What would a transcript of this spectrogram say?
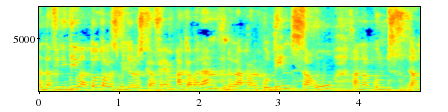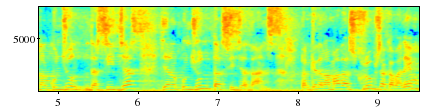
En definitiva, totes les millores que fem acabaran repercutint segur en el, en el conjunt de Sitges i en el conjunt dels sitgetans, perquè de la mà dels clubs acabarem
